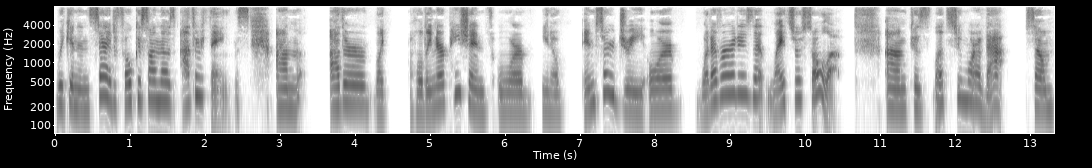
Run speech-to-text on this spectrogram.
we can instead focus on those other things. Um, other like holding our patients or, you know, in surgery or whatever it is that lights your soul up. Um, cause let's do more of that. So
